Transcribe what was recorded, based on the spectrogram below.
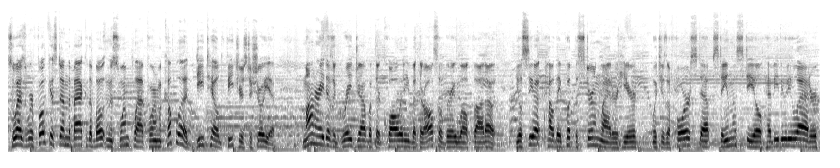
So as we're focused on the back of the boat and the swim platform, a couple of detailed features to show you. Monterey does a great job with their quality, but they're also very well thought out. You'll see uh, how they put the stern ladder here, which is a four-step stainless steel heavy-duty ladder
